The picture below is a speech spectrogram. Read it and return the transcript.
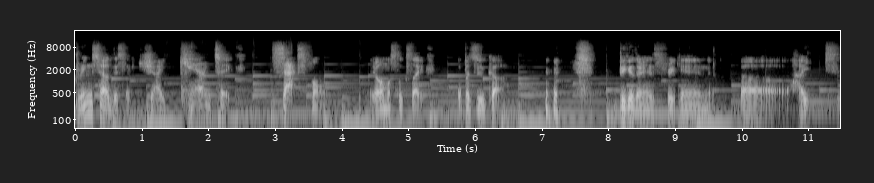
brings out this like gigantic saxophone. It almost looks like a bazooka bigger than his freaking uh, height,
